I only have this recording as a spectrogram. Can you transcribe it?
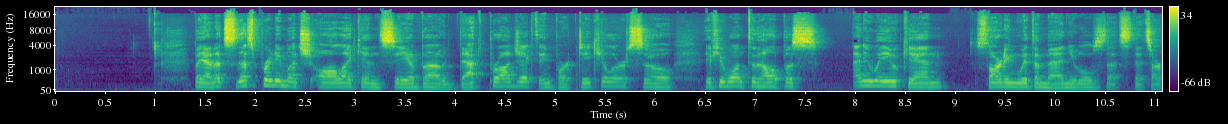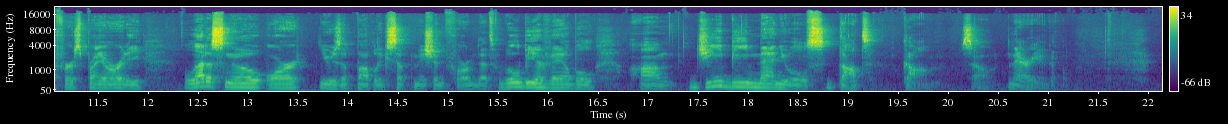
But yeah, that's that's pretty much all I can say about that project in particular. So if you want to help us any way you can, starting with the manuals, that's that's our first priority. Let us know or use a public submission form that will be available on gbmanuals.com. So there you go.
